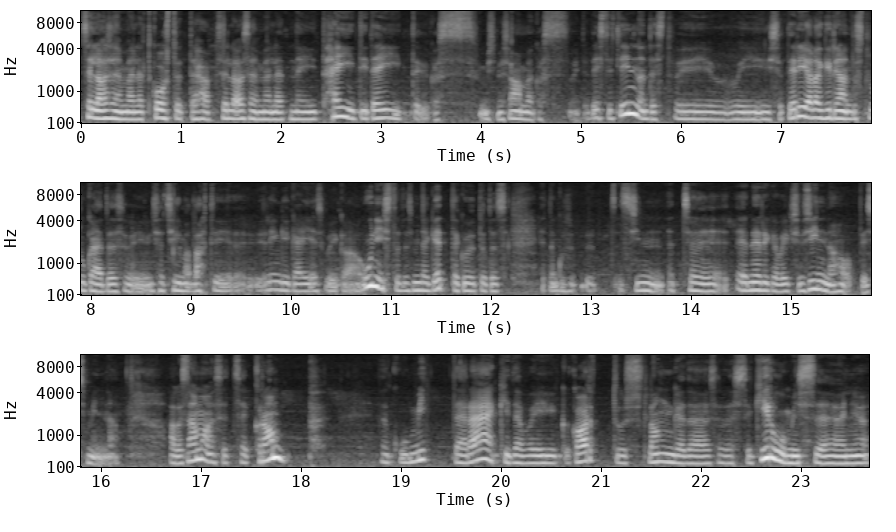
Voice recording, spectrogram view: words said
selle asemel, et koostööd teha, selle asemel, et neid häid ideid, kas, mis me saame, kas ma ei tea, teistest linnadest või, või lihtsalt erialakirjandust lugedes või lihtsalt silmad lahti ringi käies või ka unistades, midagi ette kujutades, et nagu et siin, et see energia võiks ju sinna hoopis minna. aga samas, et see kramp nagu mitte rääkida või kartus langeda sellesse kirumisse, on ju,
